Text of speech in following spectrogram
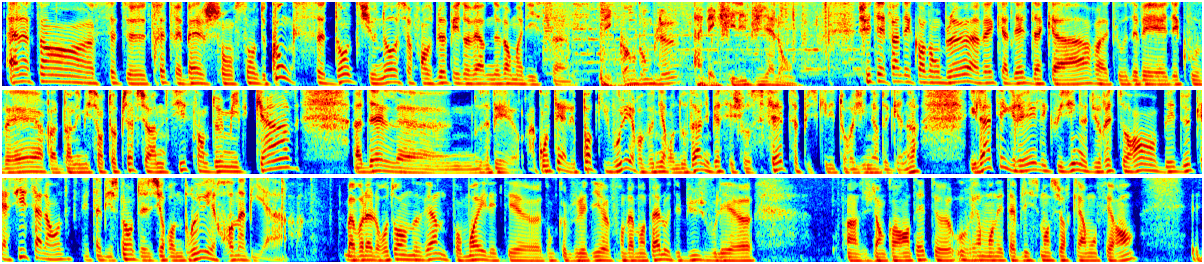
À l'instant, cette très très belle chanson de Kunks, Don't You Know, sur France Bleu, Pays d'Auvergne, 9h10. Les cordons bleus avec Philippe Vialon. Suite et fin des cordons bleus avec Adèle Dakar, euh, que vous avez découvert dans l'émission Top Chef sur M6 en 2015. Adèle euh, nous avait raconté à l'époque qu'il voulait revenir en Auvergne, Eh bien c'est chose faite, puisqu'il est originaire de Ghana. Il a intégré les cuisines du restaurant B2 Cassis à Lande, établissement de Jérôme Bru et Romain Billard. Bah voilà, le retour en Auvergne, pour moi, il était, euh, donc comme je vous l'ai dit, euh, fondamental. Au début, je voulais, euh, enfin, j'ai encore en tête, euh, ouvrir mon établissement sur Clermont-Ferrand.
